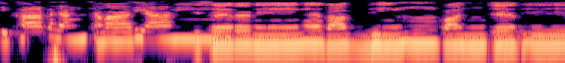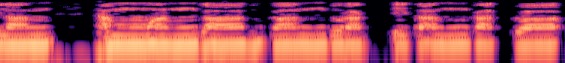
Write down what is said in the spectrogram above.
සික්ඛාපදං සමාදියාමි ඉසරණේන සද්ධින් පංච සීලං ධම්මං සාදුකං දුරක්ඛිතං කତ୍වා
